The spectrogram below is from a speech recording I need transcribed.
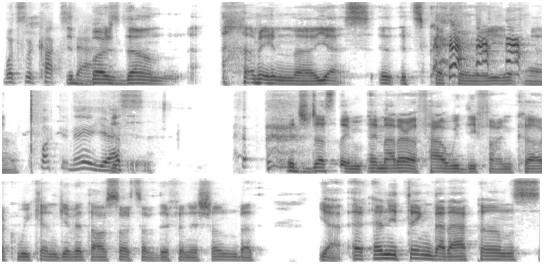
What's the cuck It status? boils down. I mean, uh, yes, it, it's cuckery. uh, Fucking a yes. it- it's just a, a matter of how we define cook. We can give it all sorts of definition, but yeah, a- anything that happens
